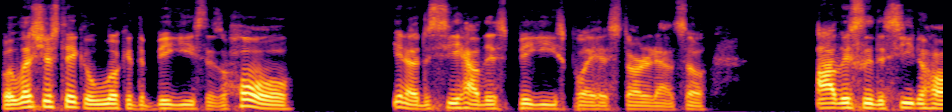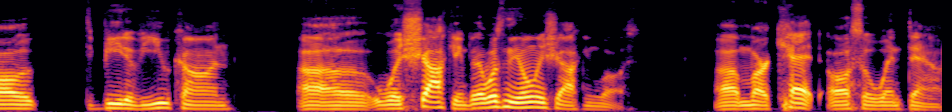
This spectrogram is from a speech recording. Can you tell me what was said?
But let's just take a look at the Big East as a whole, you know, to see how this Big East play has started out. So obviously the Seton Hall beat of UConn uh, was shocking, but that wasn't the only shocking loss. Uh, Marquette also went down.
